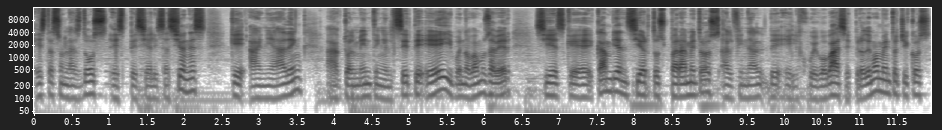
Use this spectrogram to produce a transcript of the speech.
Estas son las dos especializaciones que añaden actualmente en el CTE y bueno, vamos a ver si es que cambian ciertos parámetros al final del juego base. Pero de momento chicos,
